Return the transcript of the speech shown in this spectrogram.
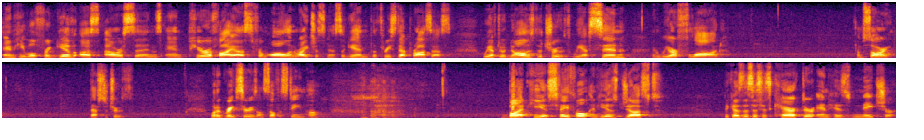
and he will forgive us our sins and purify us from all unrighteousness. Again, the three step process. We have to acknowledge the truth. We have sin and we are flawed. I'm sorry. That's the truth. What a great series on self esteem, huh? but he is faithful and he is just because this is his character and his nature.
